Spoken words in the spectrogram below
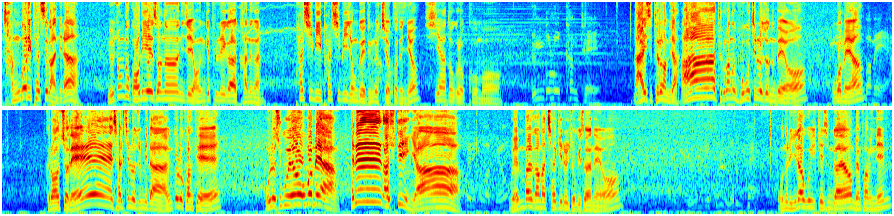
장거리 패스가 아니라 요 정도 거리에서는 이제 연계 플레이가 가능한 82 82 정도의 능력치였거든요. 시야도 그렇고 뭐. 나이스 들어갑니다. 아 들어가는 거 보고 찔러줬는데요. 오바메양. 그렇죠. 네 잘 찔러줍니다. 은골로 강태. 올려주고요. 오바메양. 헤딩! 아 슈팅. 야. 왼발 가마차기를 저기서 하네요. 오늘 일하고 계신가요 명파미님?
